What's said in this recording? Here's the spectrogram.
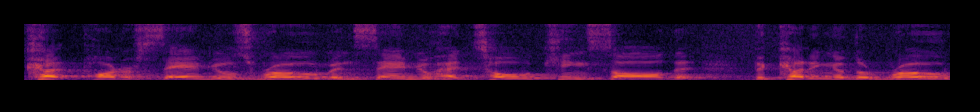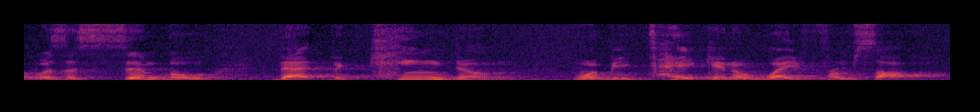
cut part of Samuel's robe, and Samuel had told King Saul that the cutting of the robe was a symbol that the kingdom would be taken away from Saul.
